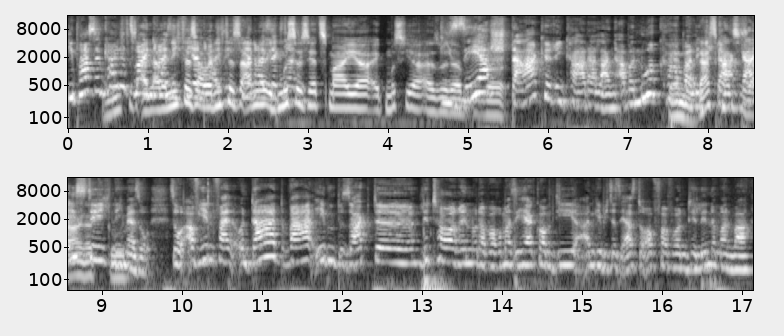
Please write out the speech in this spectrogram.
Die passt in keine Nicht das 32, andere, aber nicht das, 34, aber nicht das andere. Ich muss 36. das jetzt mal hier, ich muss hier, also. Die da- sehr so- starke Ricarda Lang, aber nur körperlich Genau, stark, sagen, das ist geistig gut. nicht mehr so. So, auf jeden Fall. Und da war eben besagte Litauerin oder warum immer sie herkommt, die angeblich das erste Opfer von Till Lindemann war.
